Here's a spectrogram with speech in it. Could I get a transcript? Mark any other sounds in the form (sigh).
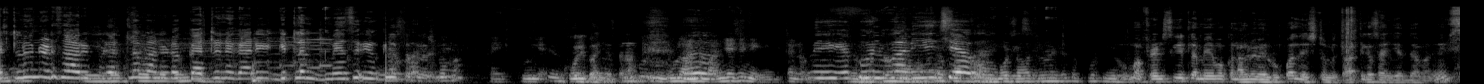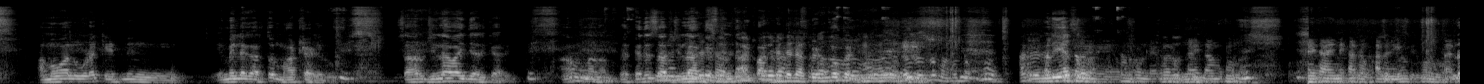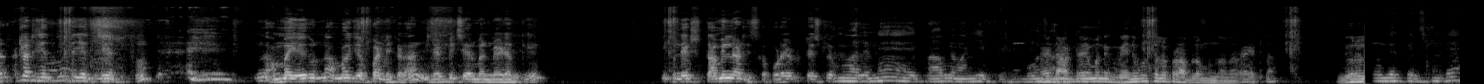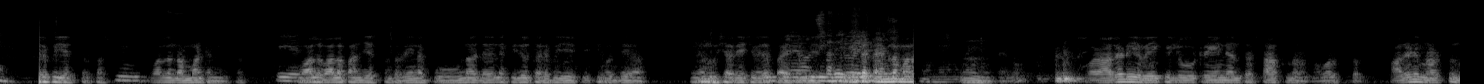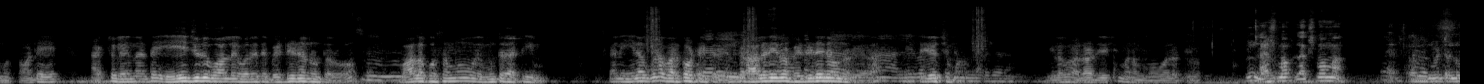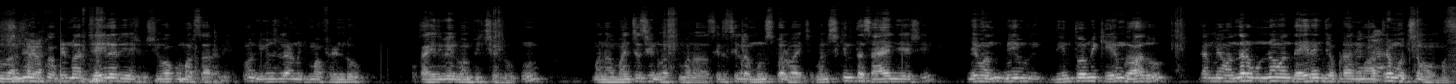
ఎట్లున్నాడు sir ఇప్పుడు? ఎట్లా పన్నాడు గట్టున కానీ గిట్ల మెసిరి కూలి పని చేస్తారా? మా ఫ్రెండ్స్కి ఇట్లా మేము ఒక నలభై వేల రూపాయలు తెచ్చినాం. మీకు ఆర్థిక సాయం చేద్దామని. అమ్మ వాళ్ళు కూడా కేట్ని ఎమ్మెల్యే గారితో మాట్లాడారు. సార్ జిల్లా వైద్య అధికారి ఆ, మన పెద్ద సార్ జిల్లా అధికారి. పెట్టుకోకండి. అది చేద్దాం. అట్లా అట్లా చేయొద్దు, అట్లా చేయొద్దు, చేయొద్దు. అమ్మ ఏది ఉన్నా అమ్మకి చెప్పండి ఇక్కడ. జడ్పీ చైర్మన్ మేడంకి. ఇప్పుడు నెక్స్ట్ తమిళనాడు తీసుకుపోవడం. టెస్ట్ ప్రాబ్లం అని చెప్పి డాక్టర్ ఏమో నీకు వెనుగుసల ప్రాబ్లం ఉందన్నారా? ఎట్లా? న్యూరల్ ఫోన్ చేసి తెలుసుకుంటే. థెరపీ చేస్తారు ఫస్ట్ వాళ్ళని రమ్మంటాను నేను ఫస్ట్ వాళ్ళు వాళ్ళ పని చేస్తుంటారు. ఈయనకు ఉన్నదైనా ఫిజియోథెరపీ చేయించి కొద్దిగా ఈయన హుషారు చేసే విధంగా ప్రయత్నం చేస్తారు. టైంలో మనం ఉమ్. వాడు ఆల్రెడీ వెహికల్ ట్రైన్ అంతా స్టాఫ్ ఉన్నారు వాళ్ళు. ఆల్రెడీ నడుస్తుంది మొత్తం. అంటే యాక్చువల్ ఏంటంటే ఏజ్డ్ వాళ్ళు ఎవరైతే బెడ్ రిడన్ ఉంటారో వాళ్ళ కోసము ఉంటుంది ఆ టీం కానీ ఈయన కూడా వర్కౌట్ అవుతుంది ఎందుకంటే ఆల్రెడీ ఈయన బెడ్ రిడనే ఉన్నాడు కదా. చేయొచ్చు మనం. ఇలా అలాట్ చేసి మనం లక్ష్మ లక్ష్మమ్మ నువ్వు జైలర్ చేసి శివకుమార్ సార్ అని. న్యూజిలాండ్ నుంచి మా ఫ్రెండ్ ఒక ఐదు వేలు పంపించాడు. మన మంచి శ్రీనివాస్ మన సిరిసిల్ల మున్సిపల్ వైస్ మనిషికి ఇంత సాయం చేసి మేము మేము దీంతో మీకు ఏం కాదు కానీ మేము అందరం ఉన్నామని ధైర్యం చెప్పడానికి మాత్రం వచ్చినామమ్మా?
